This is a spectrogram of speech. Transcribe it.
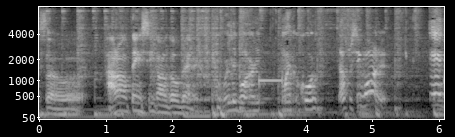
so I don't think she gonna go back. You really bought her Michael Kors? That's what she wanted. And.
